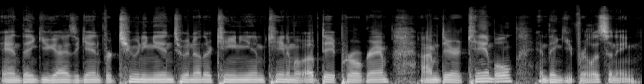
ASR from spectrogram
And thank you guys again for tuning in to another KNEM KNMO update program. I'm Derek Campbell, and thank you for listening.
